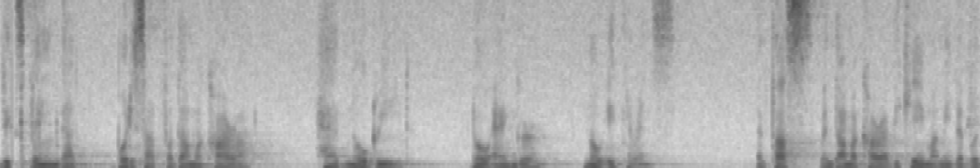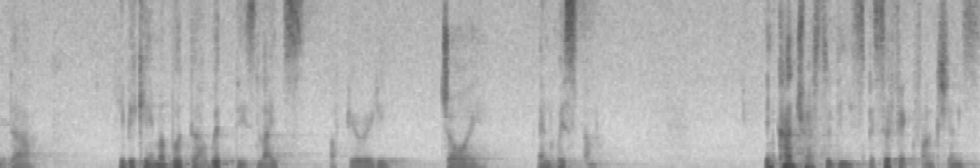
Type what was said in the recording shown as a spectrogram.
It explained that Bodhisattva Dharmakara had no greed, no anger, no ignorance. And thus, when Dharmakara became Amida Buddha, he became a Buddha with these lights of purity, joy, and wisdom. In contrast to these specific functions,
